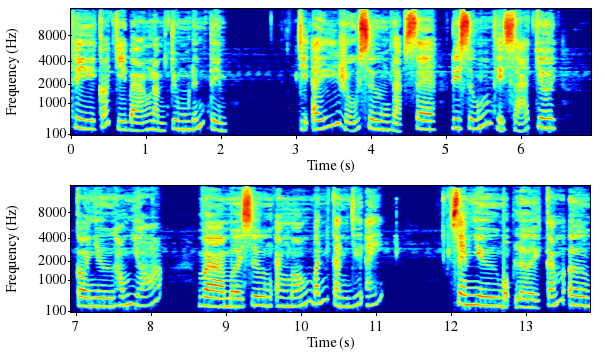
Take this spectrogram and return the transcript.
thì có chị bạn làm chung đến tìm. Chị ấy rủ Sương đạp xe đi xuống thị xã chơi, coi như hóng gió, và mời Sương ăn món bánh canh dưới ấy. Xem như một lời cảm ơn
